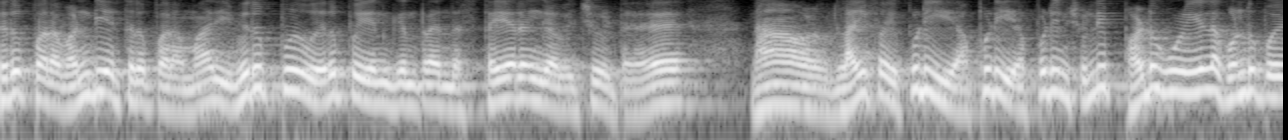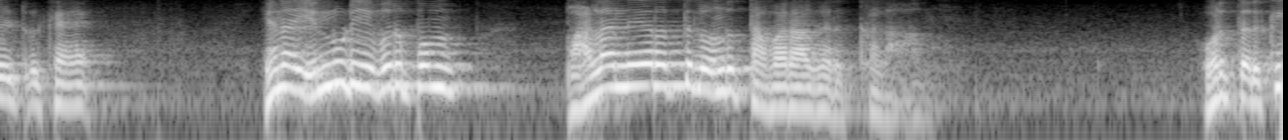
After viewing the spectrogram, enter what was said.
திருப்பற வண்டியை திருப்புற மாதிரி விருப்பு வெறுப்பு என்கின்ற இந்த ஸ்டேரிங்கை வச்சுக்கிட்டு நான் லைஃப்பை இப்படி அப்படி அப்படின்னு சொல்லி படுகுழியில் கொண்டு போயிட்டுருக்கேன் ஏன்னா என்னுடைய விருப்பம் பல நேரத்தில் வந்து தவறாக இருக்கலாம். ஒருத்தருக்கு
